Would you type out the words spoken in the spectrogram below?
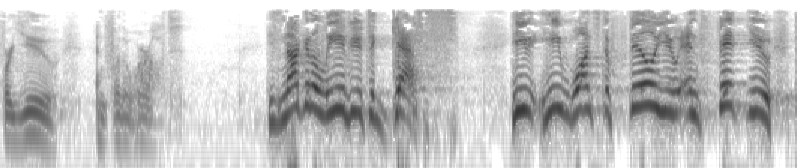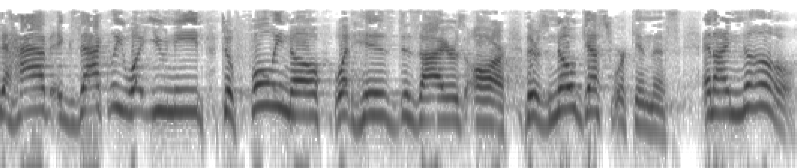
for you and for the world. He's not going to leave you to guess. He, he wants to fill you and fit you to have exactly what you need to fully know what His desires are. There's no guesswork in this. And I know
